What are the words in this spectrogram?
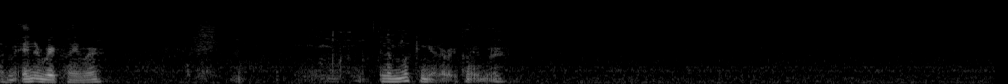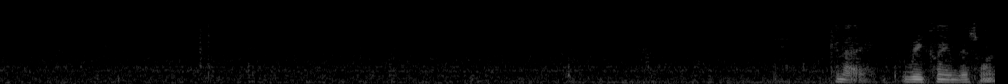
I'm in a reclaimer. And I'm looking at a reclaimer. Can I reclaim this one?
